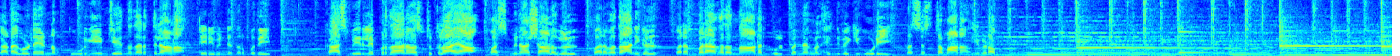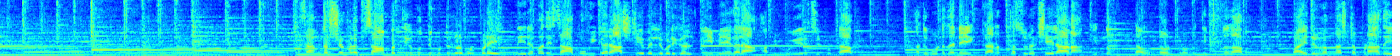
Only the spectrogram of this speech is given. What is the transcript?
കടകളുടെ എണ്ണം കൂടുകയും ചെയ്യുന്ന തരത്തിലാണ് തെരുവിന്റെ നിർമ്മിതി. കാശ്മീരിലെ പ്രധാന വസ്തുക്കളായ പശ്മിന ഷാളുകൾ പരവതാനികൾ പരമ്പരാഗത നാടൻ ഉൽപ്പന്നങ്ങൾ എന്നിവയ്ക്ക് കൂടി പ്രശസ്തമാണ് ഇവിടം. സംഘർഷങ്ങളും സാമ്പത്തിക ബുദ്ധിമുട്ടുകളും ഉൾപ്പെടെ നിരവധി സാമൂഹിക രാഷ്ട്രീയ വെല്ലുവിളികൾ ഈ മേഖല അഭിമുഖീകരിച്ചിട്ടുണ്ട്. അതുകൊണ്ട് തന്നെ കനത്ത സുരക്ഷയിലാണ് ഇന്നും ഡൗൺ ടൗൺ പ്രവർത്തിക്കുന്നത്. പൈതൃകം നഷ്ടപ്പെടാതെ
